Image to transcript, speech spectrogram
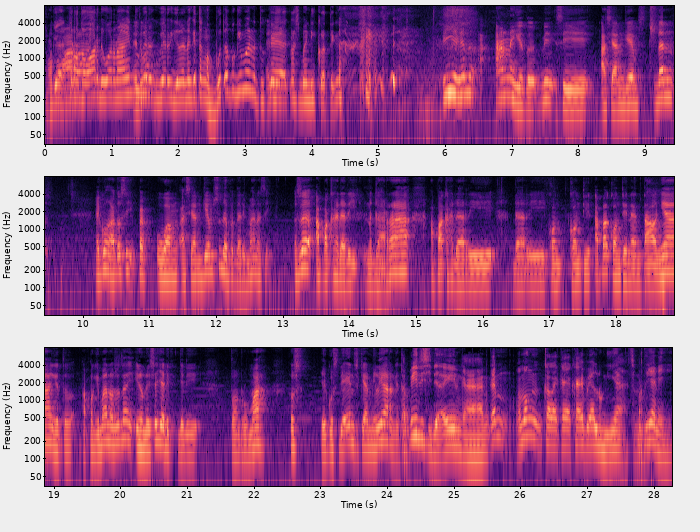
Ya, Trotoar. trotoar diwarnain tuh biar biar jalanan kita ngebut apa gimana tuh? Kayak kelas bandicoot ya kan? Iya kan aneh gitu. Ini si Asian Games dan eh gue nggak tahu sih Pep uang Asian Games tuh dapat dari mana sih? Maksudnya apakah dari negara, apakah dari dari kon, kontin apa kontinentalnya gitu? Apa gimana maksudnya Indonesia jadi jadi tuan rumah terus ya gue sediain sekian miliar gitu. Tapi disediain kan. Kan memang kalau kayak kayak Piala Dunia sepertinya nih.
